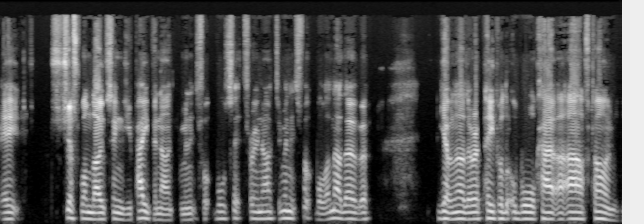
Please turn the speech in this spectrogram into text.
It's just one of those things. You pay for ninety minutes football, sit through ninety minutes football. I know there are, yeah, I know there are people that will walk out at half time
